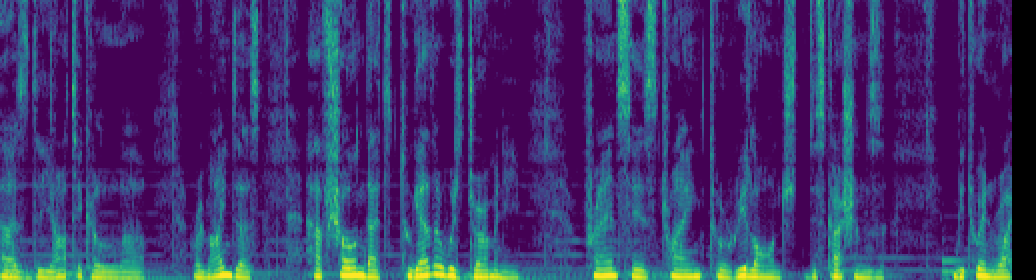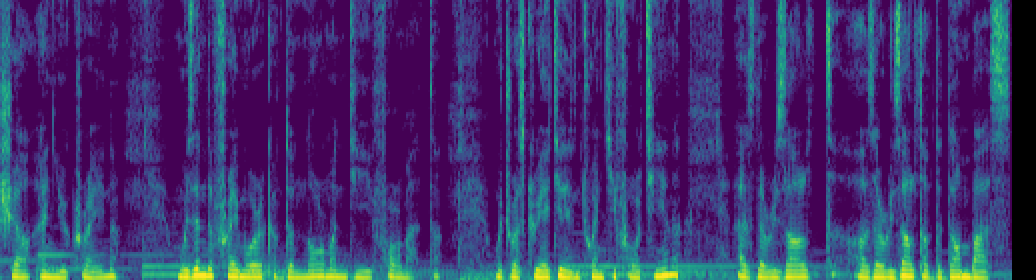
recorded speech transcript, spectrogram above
as the article uh, reminds us, have shown that together with Germany, France is trying to relaunch discussions between Russia and Ukraine within the framework of the Normandy format, which was created in 2014 as the result as a result of the Donbass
